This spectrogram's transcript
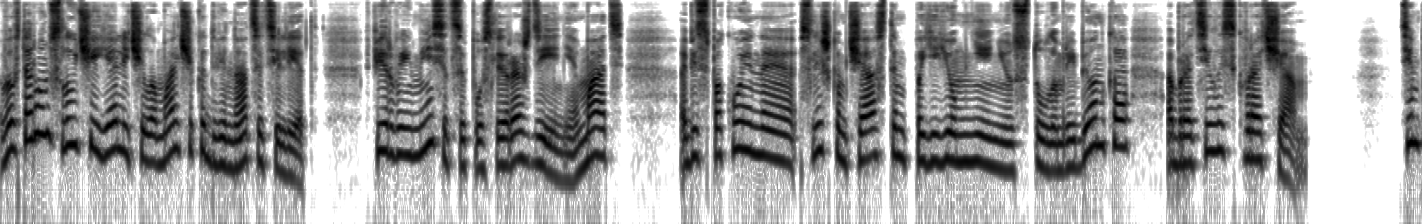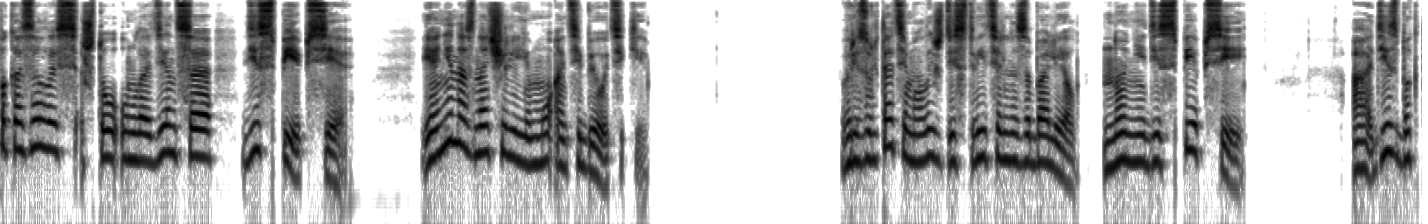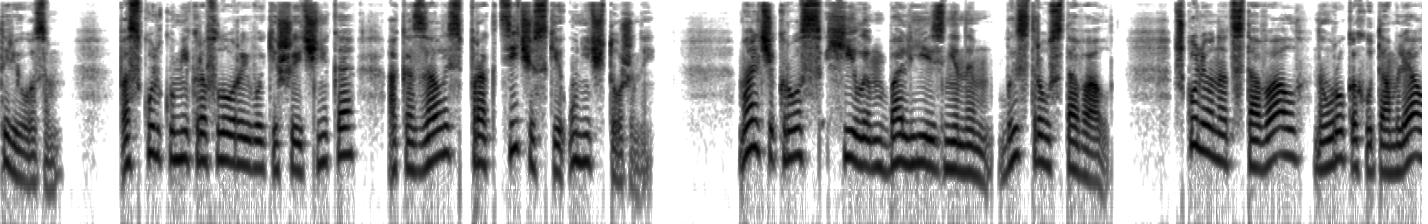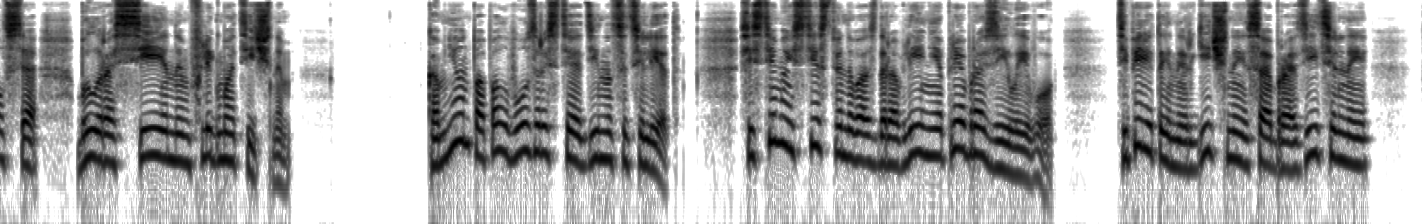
Во втором случае я лечила мальчика 12 лет. В первые месяцы после рождения мать, обеспокоенная слишком частым, по ее мнению, стулом ребенка, обратилась к врачам. Тем показалось, что у младенца диспепсия, и они назначили ему антибиотики. В результате малыш действительно заболел, но не диспепсией, а дисбактериозом поскольку микрофлора его кишечника оказалась практически уничтоженной. Мальчик рос хилым, болезненным, быстро уставал. В школе он отставал, на уроках утомлялся, был рассеянным, флегматичным. Ко мне он попал в возрасте 11 лет. Система естественного оздоровления преобразила его. Теперь это энергичный, сообразительный,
